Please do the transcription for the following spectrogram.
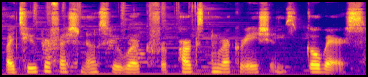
by two professionals who work for Parks and Recreations. Go Bears!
